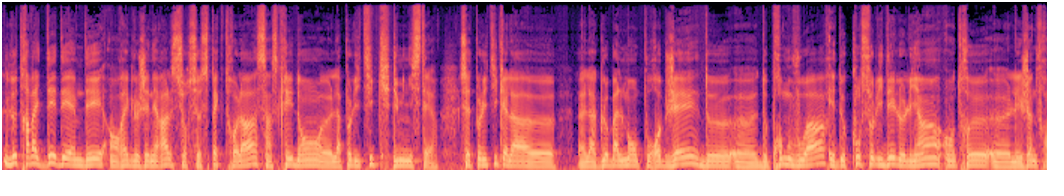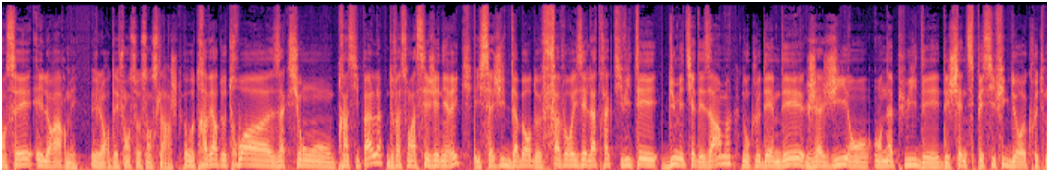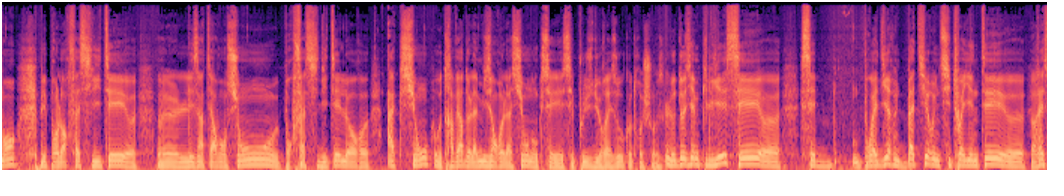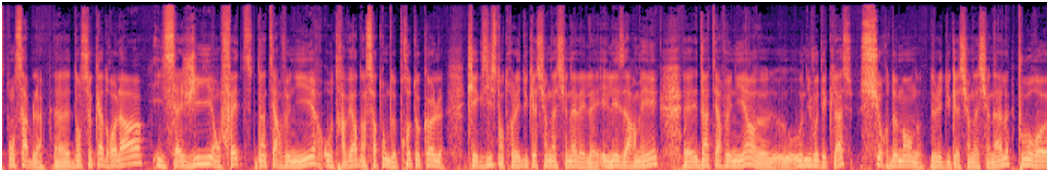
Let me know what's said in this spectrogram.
Le travail des DMD en règle générale sur ce spectre-là s'inscrit dans euh, la politique du ministère. Cette politique, elle a euh, elle a globalement pour objet de, euh, de promouvoir et de consolider le lien entre euh, les jeunes Français et leur armée et leur défense au sens large. Au travers de trois actions principales, de façon assez générique, il s'agit d'abord de favoriser l'attractivité du métier des armes. Donc le DMD, j'agis en, en, appui des, des, chaînes spécifiques de recrutement, mais pour leur faciliter euh, les interventions, pour faciliter leur action au travers de la mise en relation. Donc c'est plus du réseau qu'autre chose. Le deuxième pilier, euh, c'est, on pourrait dire, bâtir une citoyenneté euh, responsable. Euh, dans ce cadre-là, il s'agit en fait d'intervenir au travers d'un certain nombre de protocoles qui existent entre l'éducation nationale et, les armées, d'intervenir au niveau des classes sur demande de l'éducation nationale pour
